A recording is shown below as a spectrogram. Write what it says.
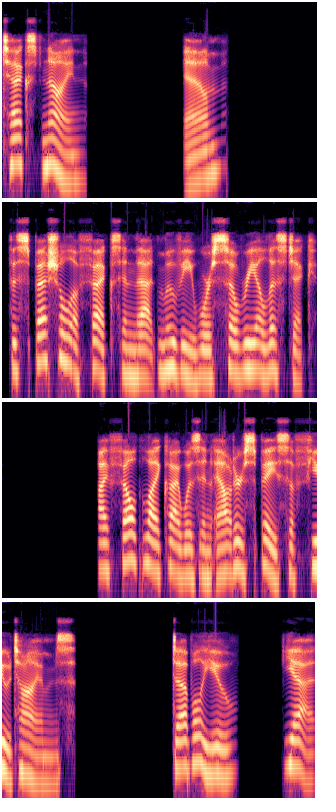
Text 9 M. The special effects in that movie were so realistic. I felt like I was in outer space a few times. W. Yet.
